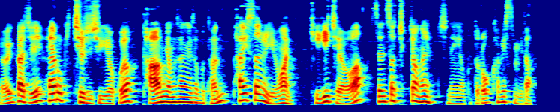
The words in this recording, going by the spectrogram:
여기까지 회로 기출 지식이었고요. 다음 영상에서부터는 파이썬을 이용한 기기 제어와 센서 측정을 진행해 보도록 하겠습니다.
